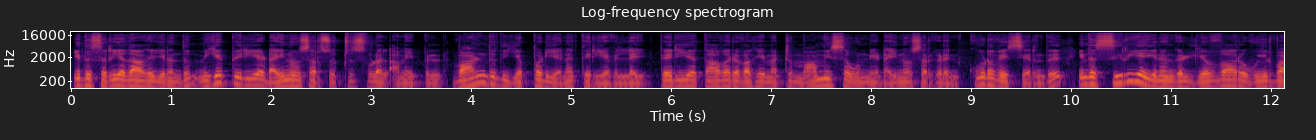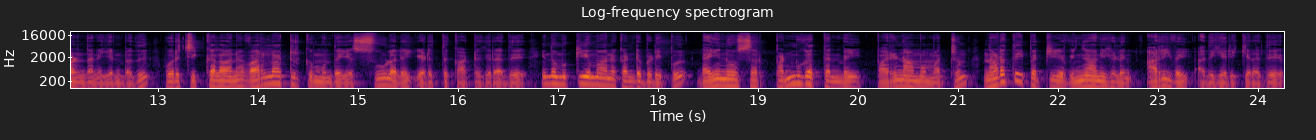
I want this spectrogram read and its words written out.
இது சிறியதாக இருந்தும் மிகப்பெரிய டைனோசர் சுற்றுச்சூழல் அமைப்பில் வாழ்ந்தது எப்படி என தெரியவில்லை. பெரிய தாவர வகை மற்றும் மாமிச உண்ணி டைனோசர்களின் கூடவே சேர்ந்து இந்த சிறிய இனங்கள் எவ்வாறு உயிர் வாழ்ந்தன என்பது ஒரு சிக்கலான வரலாற்றிற்கு முந்தைய சூழலை எடுத்து காட்டுகிறது இந்த முக்கியமான கண்டுபிடிப்பு டைனோசர் பன்முகத்தன்மை பரிணாமம் மற்றும் நடத்தை பற்றிய விஞ்ஞானிகளின் அறிவை அதிகரிக்கிறது.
